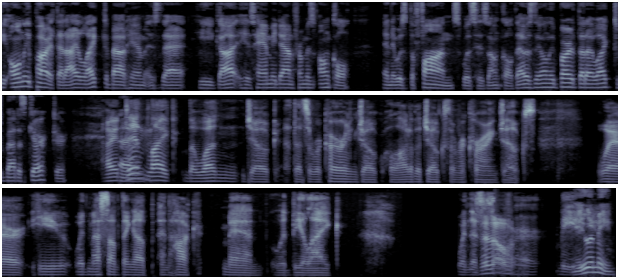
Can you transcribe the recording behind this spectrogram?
the only part that I liked about him is that he got his hand me down from his uncle, and it was the Fonz was his uncle. That was the only part that I liked about his character. I did Um, like the one joke that's a recurring joke. A lot of the jokes are recurring jokes where he would mess something up and Hawkman would be like, when this is over, me You and me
